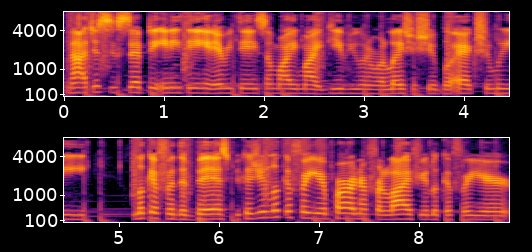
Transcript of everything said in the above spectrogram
not just accepting anything and everything somebody might give you in a relationship, but actually looking for the best because you're looking for your partner for life. You're looking for your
